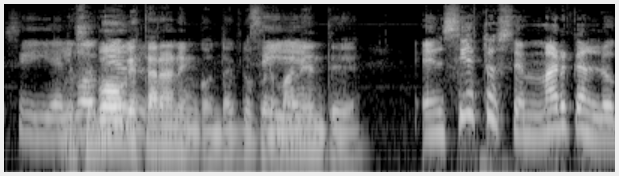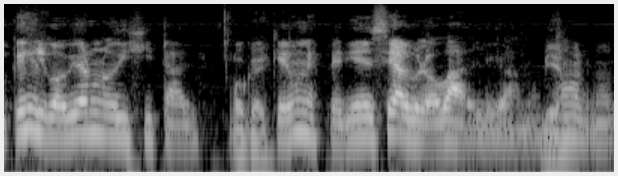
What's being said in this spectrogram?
Sí, el Supongo que estarán en contacto permanente. En sí esto se enmarca en lo que es el gobierno digital, que es una experiencia global, digamos, ¿no? No,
